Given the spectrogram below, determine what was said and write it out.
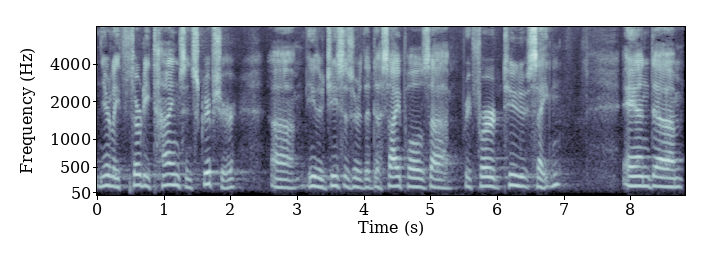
nearly 30 times in Scripture, either Jesus or the disciples referred to Satan. And um,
